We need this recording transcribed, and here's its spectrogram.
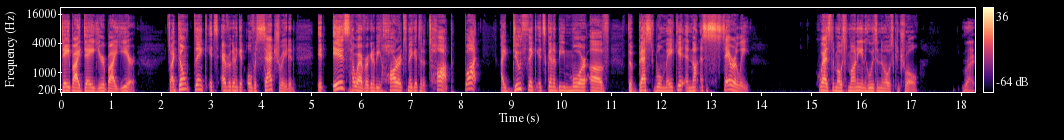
day by day, year by year. So I don't think it's ever going to get oversaturated. It is, however, going to be harder to make it to the top, but I do think it's going to be more of the best will make it and not necessarily who has the most money and who is in the most control. Right.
